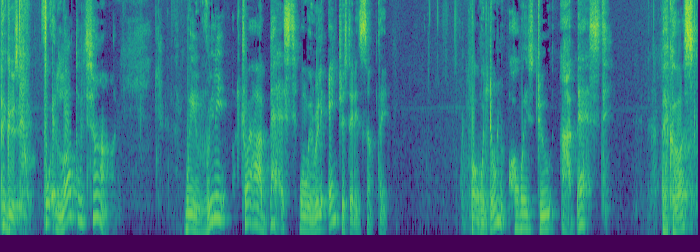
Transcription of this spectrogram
Because for a lot of time, we really try our best when we're really interested in something but we don't always do our best because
